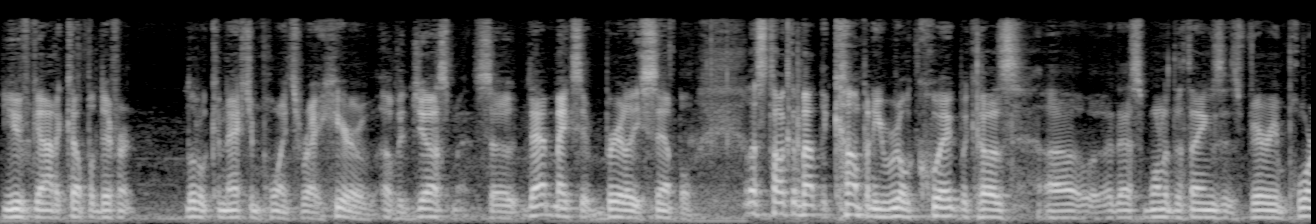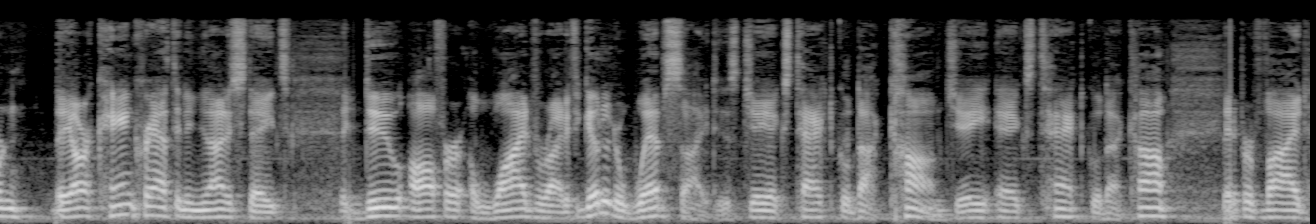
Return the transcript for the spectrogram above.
You've got a couple different little connection points right here of, of, adjustment. So that makes it really simple. Let's talk about the company real quick because uh, that's one of the things that's very important. They are handcrafted in the United States. They do offer a wide variety. If you go to their website, it's jxtactical.com, jxtactical.com. They provide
